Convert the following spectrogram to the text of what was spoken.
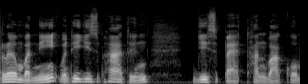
เริ่มวันนี้วันที่ 25 ถึง 28 ธันวาคม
